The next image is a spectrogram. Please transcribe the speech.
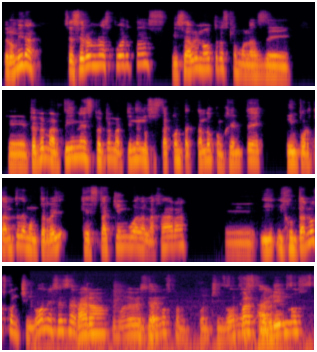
pero mira, se cierran unas puertas y se abren otras como las de eh, Pepe Martínez. Pepe Martínez nos está contactando con gente importante de Monterrey que está aquí en Guadalajara. Eh, y, juntarnos con chingones, esa. Claro, como debe ser. Con, con chingones, abrirnos.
